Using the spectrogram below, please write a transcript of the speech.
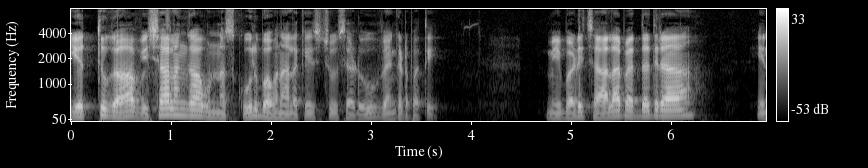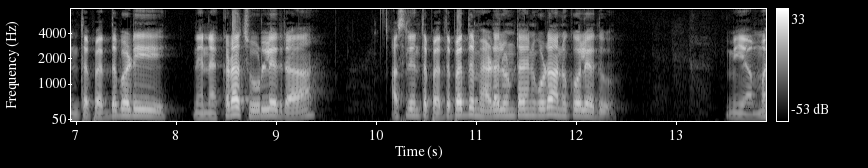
ఎత్తుగా విశాలంగా ఉన్న స్కూలు భవనాలకేసి చూశాడు వెంకటపతి. మీ బడి చాలా పెద్దదిరా. ఇంత పెద్ద బడి నేనెక్కడా చూడలేదురా. అసలు ఇంత పెద్ద పెద్ద మేడలుంటాయని కూడా అనుకోలేదు. మీ అమ్మ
